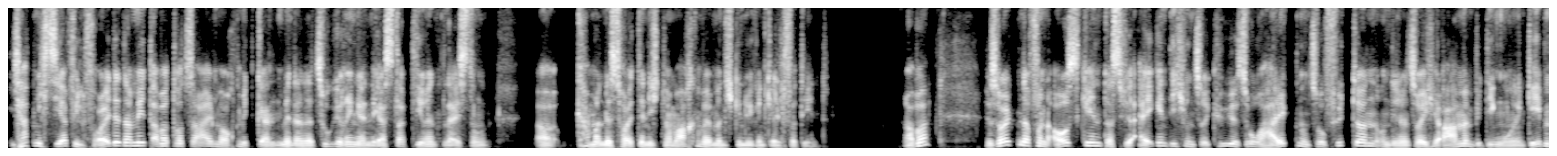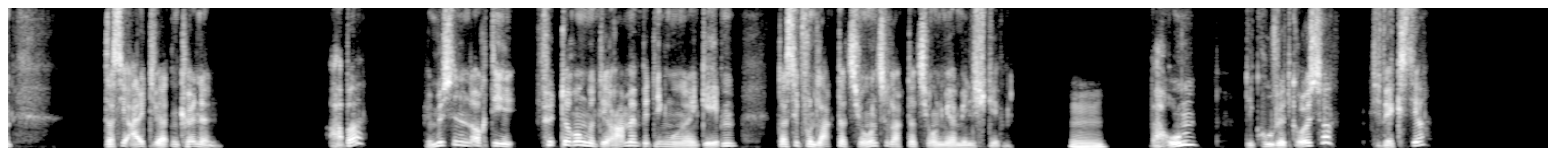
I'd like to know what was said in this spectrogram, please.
ich habe nicht sehr viel Freude damit, aber trotz allem auch mit, mit einer zu geringen erstlaktierenden Leistung äh, kann man es heute nicht mehr machen, weil man nicht genügend Geld verdient. Aber wir sollten davon ausgehen, dass wir eigentlich unsere Kühe so halten und so füttern und ihnen solche Rahmenbedingungen geben, dass sie alt werden können. Aber wir müssen ihnen auch die Fütterung und die Rahmenbedingungen geben, dass sie von Laktation zu Laktation mehr Milch geben. Mhm. Warum? Die Kuh wird größer, die wächst ja.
